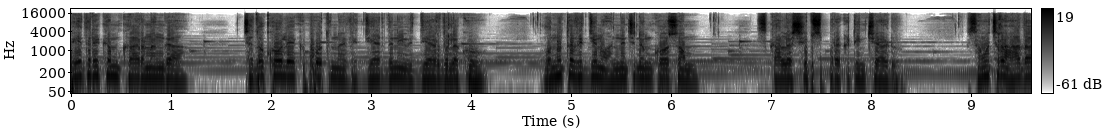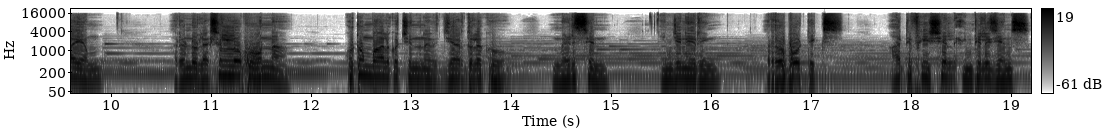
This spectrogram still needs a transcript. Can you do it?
పేదరికం కారణంగా చదువుకోలేకపోతున్న విద్యార్థిని విద్యార్థులకు ఉన్నత విద్యను అందించడం కోసం స్కాలర్షిప్స్ ప్రకటించాడు. సంవత్సర ఆదాయం రెండు లక్షలలోపు ఉన్న కుటుంబాలకు చెందిన విద్యార్థులకు medicine engineering robotics artificial intelligence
